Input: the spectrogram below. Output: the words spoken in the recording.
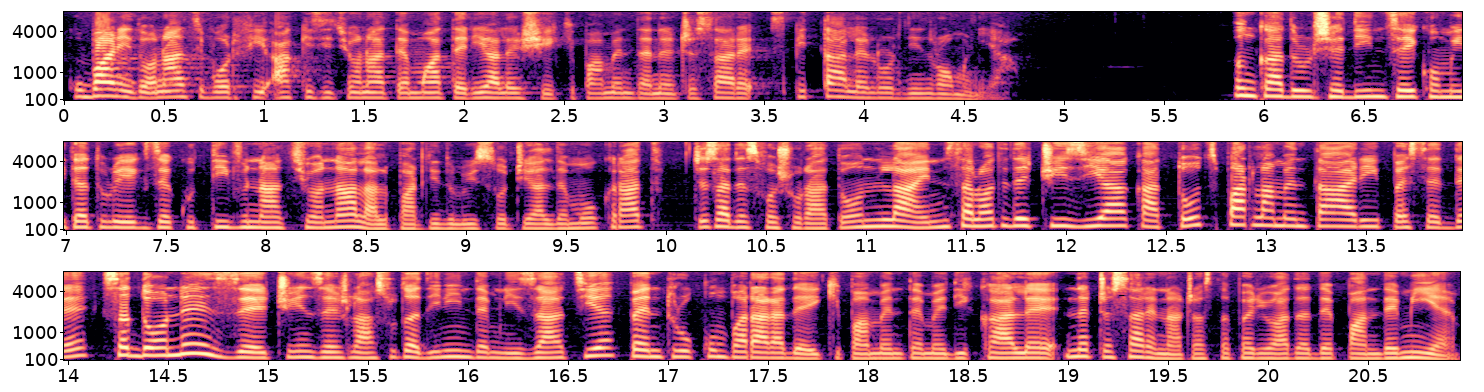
Cu banii donați vor fi achiziționate materiale și echipamente necesare spitalelor din România. În cadrul ședinței Comitetului Executiv Național al Partidului Social Democrat, ce s-a desfășurat online, s-a luat decizia ca toți parlamentarii PSD să doneze 50% din indemnizație pentru cumpărarea de echipamente medicale necesare în această perioadă de pandemie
